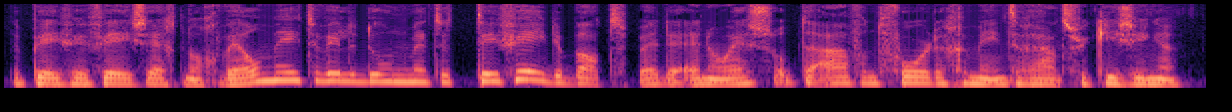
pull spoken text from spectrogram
De PVV zegt nog wel mee te willen doen met het tv-debat bij de NOS op de avond voor de gemeenteraadsverkiezingen.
